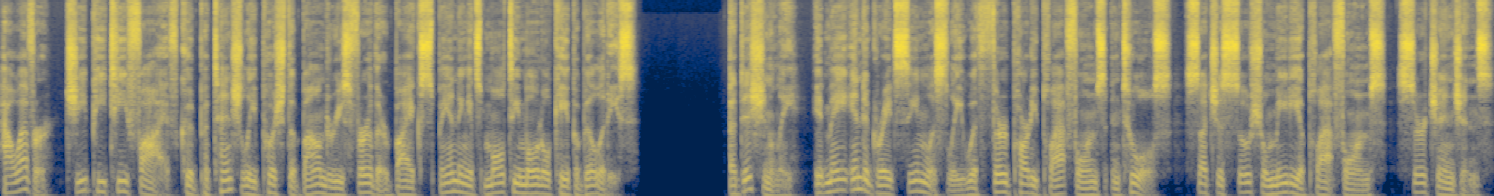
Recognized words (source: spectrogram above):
However, GPT-5 could potentially push the boundaries further by expanding its multimodal capabilities. Additionally, it may integrate seamlessly with third-party platforms and tools, such as social media platforms, search engines,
